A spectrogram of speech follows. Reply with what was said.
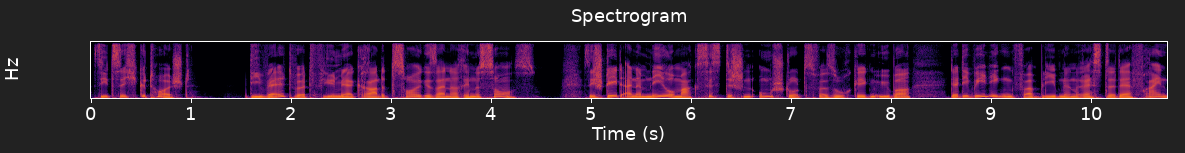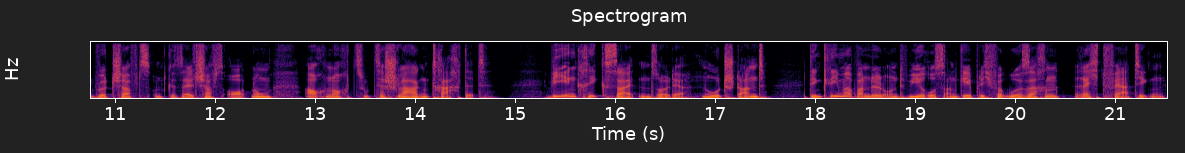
sieht sich getäuscht. Die Welt wird vielmehr gerade Zeuge seiner Renaissance. Sie steht einem neomarxistischen Umsturzversuch gegenüber, der die wenigen verbliebenen Reste der freien Wirtschafts- und Gesellschaftsordnung auch noch zu zerschlagen trachtet. Wie in Kriegszeiten soll der Notstand den Klimawandel und Virus angeblich verursachen, rechtfertigen,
